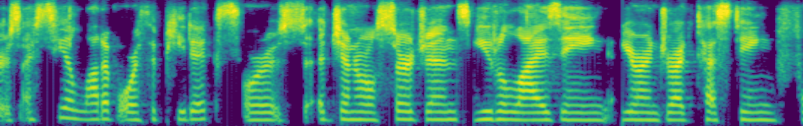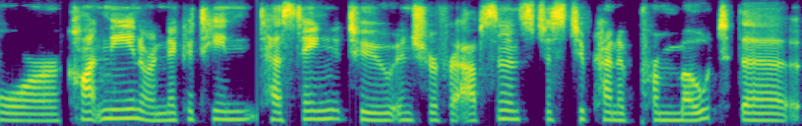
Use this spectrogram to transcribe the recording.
procedures. I see a lot of orthopedics or uh, general surgeons utilizing urine drug testing for cotinine or nicotine testing to ensure for abstinence, just to kind of promote the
